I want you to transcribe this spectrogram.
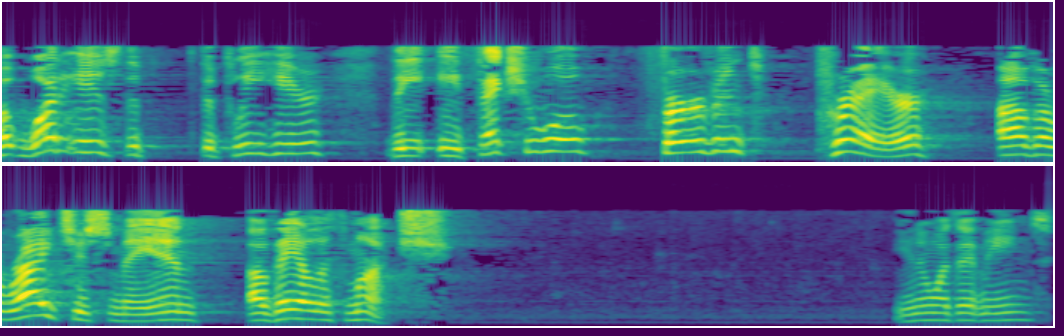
But what is the, the plea here? The effectual, fervent prayer of a righteous man availeth much. You know what that means?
